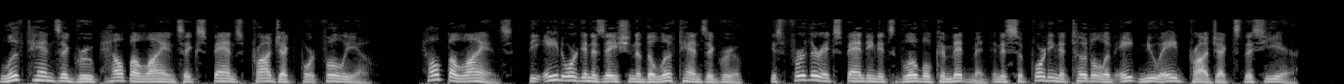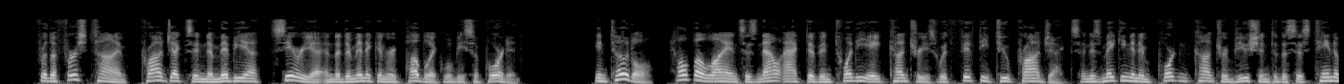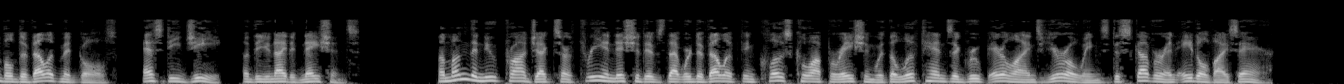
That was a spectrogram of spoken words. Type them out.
Lufthansa Group Help Alliance expands project portfolio. Help Alliance, the aid organization of the Lufthansa Group, is further expanding its global commitment and is supporting a total of eight new aid projects this year. For the first time, projects in Namibia, Syria and the Dominican Republic will be supported. In total, Help Alliance is now active in 28 countries with 52 projects and is making an important contribution to the Sustainable Development Goals, SDG, of the United Nations. Among the new projects are three initiatives that were developed in close cooperation with the Lufthansa Group airlines Eurowings Discover and Edelweiss Air.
